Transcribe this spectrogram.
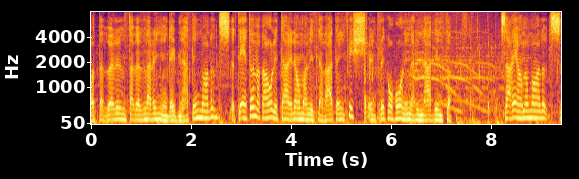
matagal tagal na rin yung dive natin, models. At ito, nakahuli tayo ng malit na kating fish. Siyempre, kukunin na rin natin to. Sayang ng mga lods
